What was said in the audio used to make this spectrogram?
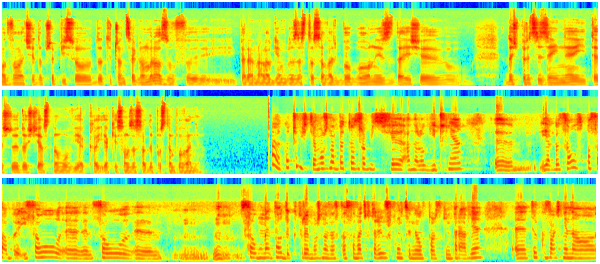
odwołać się do przepisu dotyczącego mrozów y, i per analogiam go zastosować, bo, bo on jest, zdaje się, dość precyzyjny i też dość jasno mówi, jak, jakie są zasady postępowania. Tak, oczywiście. Można by to zrobić e, analogicznie. E, jakby są sposoby i są, e, są są metody, które można zastosować, które już funkcjonują w polskim prawie, tylko właśnie no,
